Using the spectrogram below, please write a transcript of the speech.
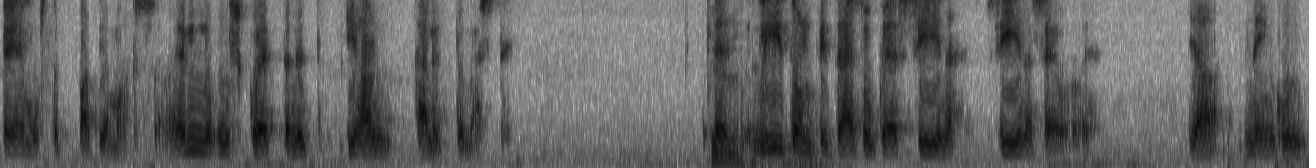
pehmustepatja maksaa. En usko, että nyt ihan älyttömästi. Kyllä. Et liiton pitää tukea siinä, siinä seuroja. Ja niin kun,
